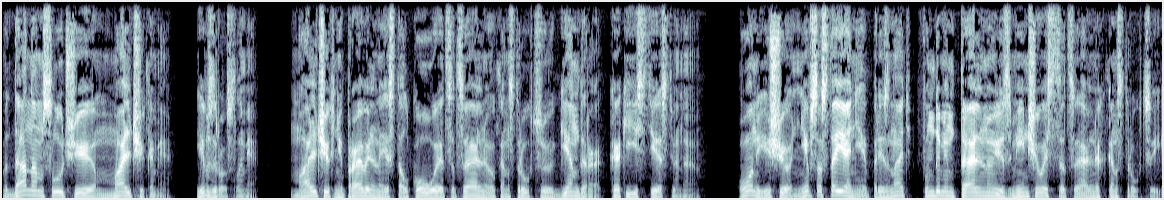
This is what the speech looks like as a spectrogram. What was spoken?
в данном случае мальчиками и взрослыми. Мальчик неправильно истолковывает социальную конструкцию гендера как естественную. Он еще не в состоянии признать фундаментальную изменчивость социальных конструкций.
